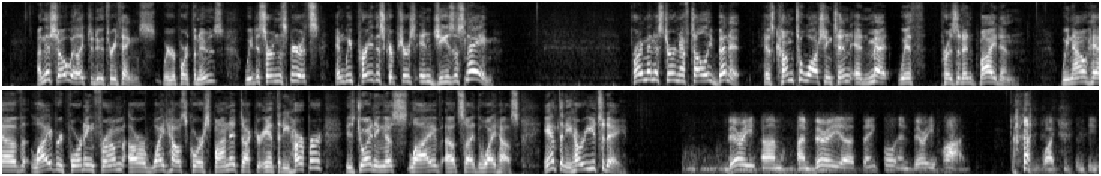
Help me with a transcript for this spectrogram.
On this show, we like to do three things we report the news, we discern the spirits, and we pray the scriptures in Jesus' name. Prime Minister Naftali Bennett has come to Washington and met with President Biden. We now have live reporting from our White House correspondent, Dr. Anthony Harper, is joining us live outside the White House. Anthony, how are you today? Very, um, I'm very uh, thankful and very hot in Washington D.C.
